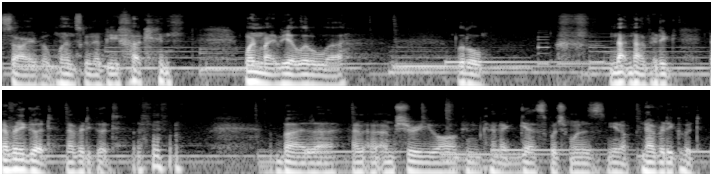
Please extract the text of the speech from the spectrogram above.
sorry, but one's gonna be fucking. One might be a little, uh, little, not not very not very good, not very good. but uh, I'm, I'm sure you all can kind of guess which one is, you know, not very good.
